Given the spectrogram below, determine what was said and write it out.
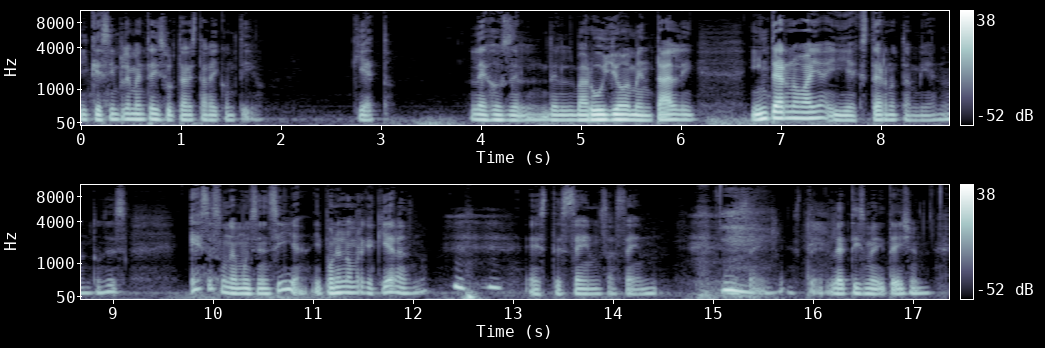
y que simplemente disfrutar estar ahí contigo, quieto, lejos del, del barullo mental y interno vaya y externo también, ¿no? Entonces, esa es una muy sencilla y pon el nombre que quieras, ¿no? Este Zen, Sazen, este, Letis Meditation.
